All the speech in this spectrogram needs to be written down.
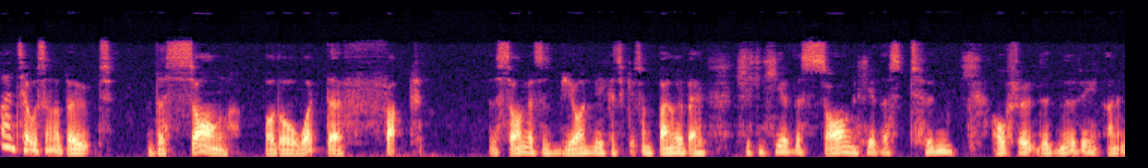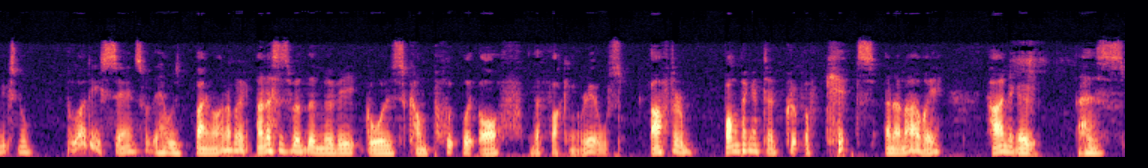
and tells him about the song Although, what the fuck? The song is, is beyond me because he keeps on banging about he can hear this song and hear this tune all throughout the movie, and it makes no bloody sense what the hell he's banging on about. And this is where the movie goes completely off the fucking rails. After bumping into a group of kids in an alley, handing out his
